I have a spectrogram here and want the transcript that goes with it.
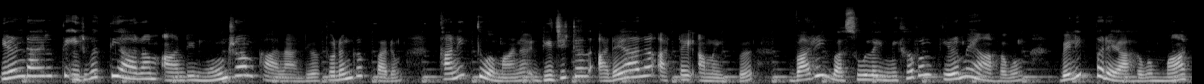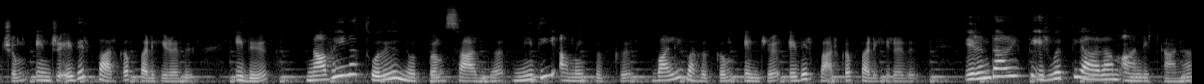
இரண்டாயிரத்தி இருபத்தி ஆறாம் ஆண்டின் மூன்றாம் காலாண்டில் தொடங்கப்படும் தனித்துவமான டிஜிட்டல் அடையாள அட்டை அமைப்பு வரி வசூலை மிகவும் திறமையாகவும் வெளிப்படையாகவும் மாற்றும் என்று எதிர்பார்க்கப்படுகிறது. இது நவீன தொழில்நுட்பம் சார்ந்த நிதி அமைப்புக்கு வழிவகுக்கும் என்று எதிர்பார்க்கப்படுகிறது. இரண்டாயிரத்தி இருபத்தி ஆறாம் ஆண்டிற்கான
